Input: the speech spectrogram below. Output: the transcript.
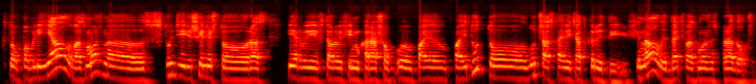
кто повлиял. Возможно, студии решили, что раз первый и второй фильм хорошо э, пойдут, то лучше оставить открытый финал и дать возможность продолжить.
